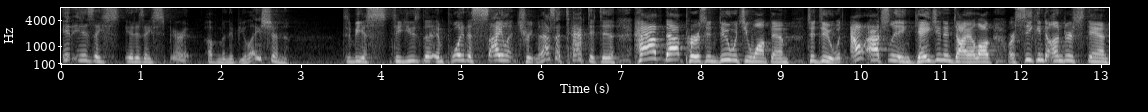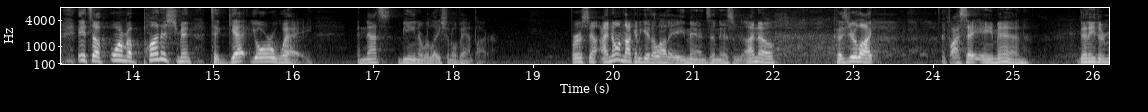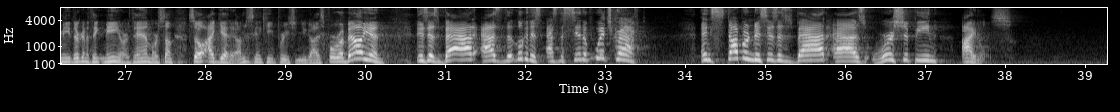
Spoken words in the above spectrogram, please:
it is, a, it is a spirit of manipulation to be a, to use the employ the silent treatment. That's a tactic to have that person do what you want them to do without actually engaging in dialogue or seeking to understand. It's a form of punishment to get your way. And that's being a relational vampire. First i know i'm not going to get a lot of amens in this i know. Because you're like if i say amen then either me they're going to think me or them or some so i get it. I'm just going to keep preaching you guys. For rebellion is as bad as the, look at this, as the sin of witchcraft. And stubbornness is as bad as worshiping idols.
